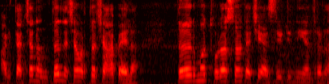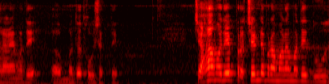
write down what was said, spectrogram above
आणि त्याच्यानंतर त्याच्यावरतं चहा प्यायला. तर मग थोडंसं त्याची ॲसिडिटी नियंत्रण राहण्यामध्ये मदत होऊ शकते. चहामध्ये प्रचंड प्रमाणामध्ये दूध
